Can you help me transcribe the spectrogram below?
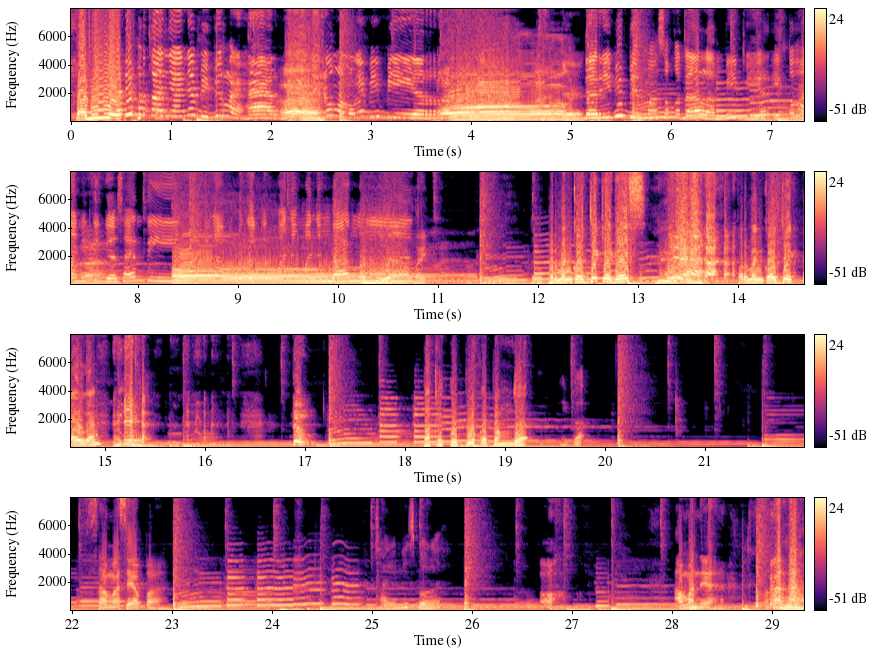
Tadi lu Tadi pertanyaannya bibir leher. Ah. Makanya gue ngomongnya bibir. Oh. Oke. Dari bibir masuk ke dalam bibir itu hanya 3 cm. Oh. Jadi nggak perlu panjang-panjang banget. Iya. Baiklah. gitu. Permen kojek ya, guys. Iya. Permen kojek tahu kan? Oke. Dung. Pakai kupluk apa enggak? Sama siapa? Chinese boleh. Oh. Aman ya? Aman,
